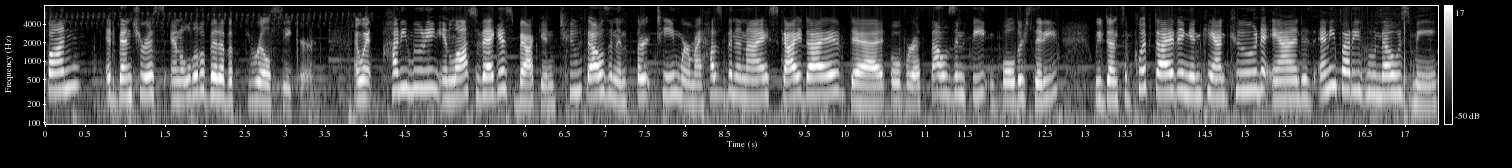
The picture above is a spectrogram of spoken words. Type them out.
fun, adventurous, and a little bit of a thrill seeker. I went honeymooning in Las Vegas back in 2013 where my husband and I skydived at over a thousand feet in Boulder City. We've done some cliff diving in Cancun and as anybody who knows me,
